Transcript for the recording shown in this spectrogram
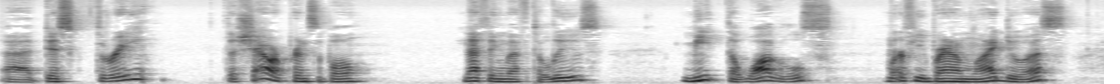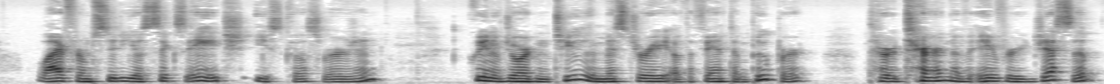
Uh, disc 3, The Shower Principle, Nothing Left to Lose, Meet the Woggels, Murphy Brown Lied to Us, live from Studio 6H, East Coast version, Queen of Jordan 2, The Mystery of the Phantom Pooper, The Return of Avery Jessup,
